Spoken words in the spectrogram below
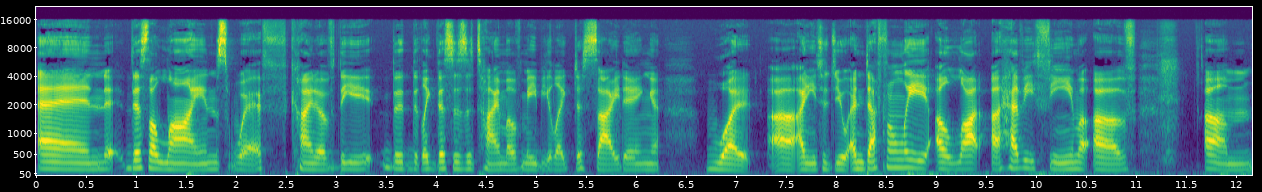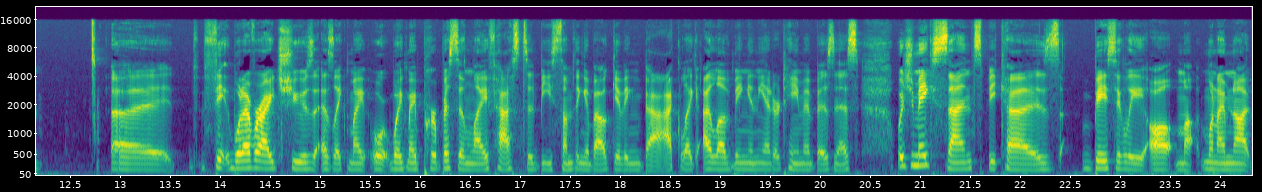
and this aligns with kind of the, the, the like this is a time of maybe like deciding what uh, I need to do, and definitely a lot a heavy theme of um uh th- whatever I choose as like my or like my purpose in life has to be something about giving back. Like I love being in the entertainment business, which makes sense because basically all my, when I'm not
